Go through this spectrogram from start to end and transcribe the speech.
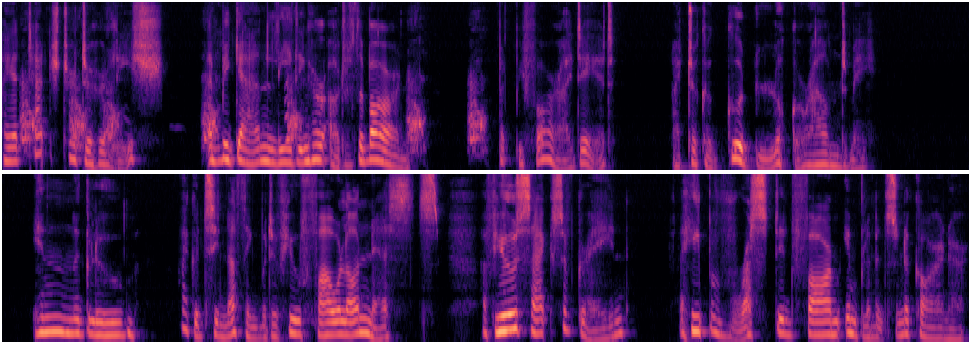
I attached her to her leash and began leading her out of the barn. But before I did, I took a good look around me. In the gloom, I could see nothing but a few fowl on nests, a few sacks of grain, a heap of rusted farm implements in a corner.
